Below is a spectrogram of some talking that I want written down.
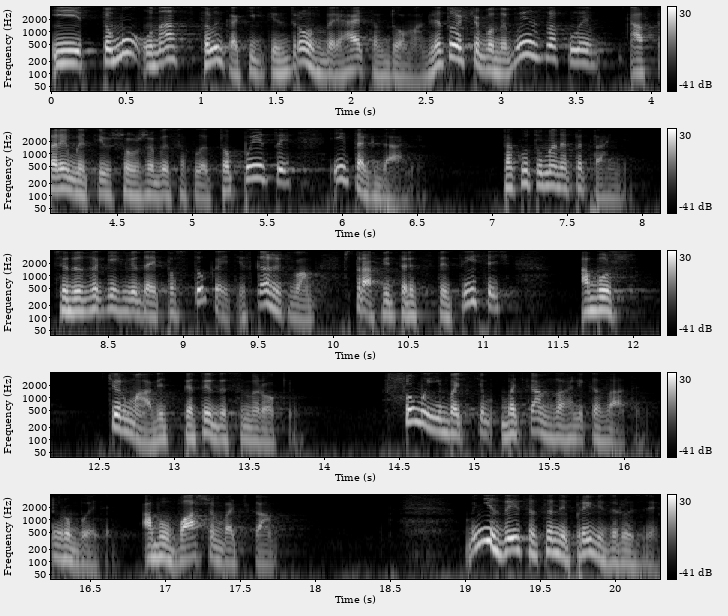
І тому у нас велика кількість дров зберігається вдома. Для того, щоб вони висохли, а старими ті, що вже висохли, топити і так далі. Так от у мене питання: чи до таких людей постукають і скажуть вам штраф від 30 тисяч або ж тюрма від 5 до 7 років? Що мені батькам, батькам взагалі казати і робити? Або вашим батькам? Мені здається, це не привід, друзі,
